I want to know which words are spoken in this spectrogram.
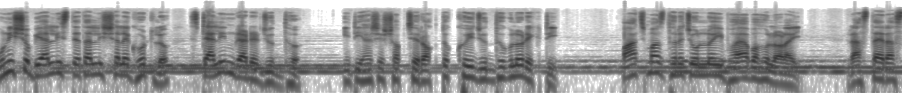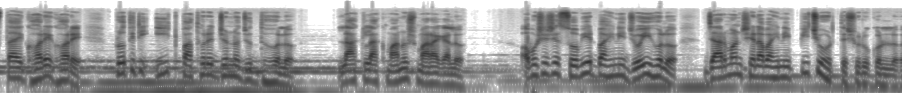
উনিশশো বিয়াল্লিশ তেতাল্লিশ সালে ঘটল স্ট্যালিনগ্রাডের যুদ্ধ। ইতিহাসের সবচেয়ে রক্তক্ষয়ী যুদ্ধগুলোর একটি। পাঁচ মাস ধরে চলল এই ভয়াবহ লড়াই। রাস্তায় রাস্তায়, ঘরে ঘরে প্রতিটি ইট পাথরের জন্য যুদ্ধ হল। লাখ লাখ মানুষ মারা গেল। অবশেষে সোভিয়েত বাহিনী জয়ী হল, জার্মান সেনাবাহিনী পিছু হটতে শুরু করল।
